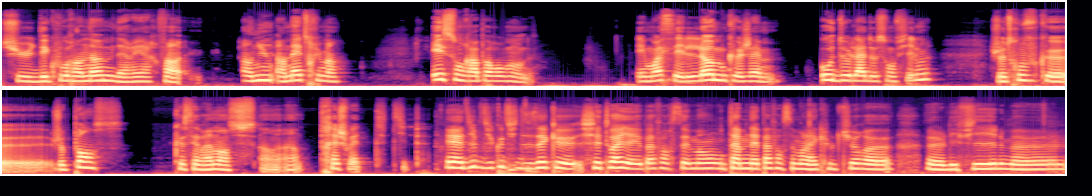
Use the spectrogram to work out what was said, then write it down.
tu découvres un homme derrière, enfin un, hum- un être humain et son rapport au monde. Et moi, c'est l'homme que j'aime. Au-delà de son film, je trouve que, je pense que c'est vraiment un, s- un- un très chouette type. Et Adib, du coup, tu disais que chez toi, il y avait pas forcément, on t'amenait pas forcément la culture, euh, euh, les films, euh,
